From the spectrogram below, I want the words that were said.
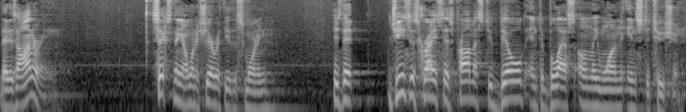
that is honoring. Sixth thing I want to share with you this morning is that Jesus Christ has promised to build and to bless only one institution.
